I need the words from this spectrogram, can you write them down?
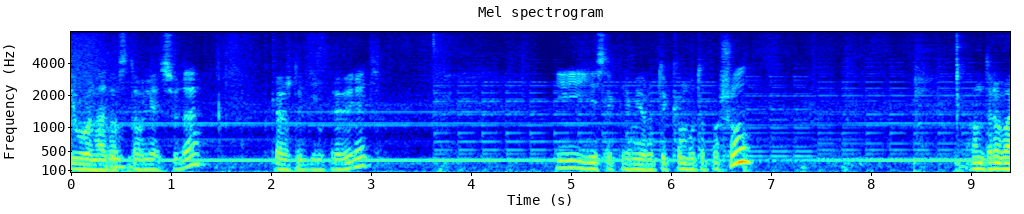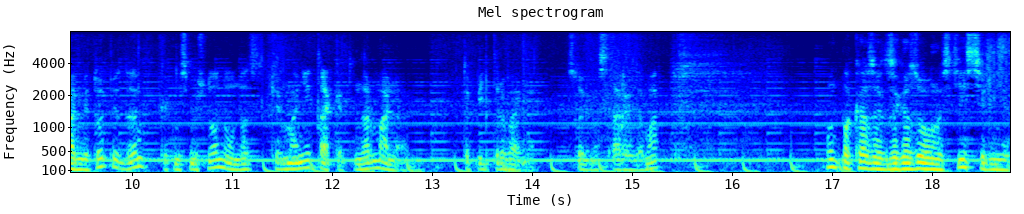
Его надо вставлять сюда, каждый день проверять. И если, к примеру, ты кому-то пошел, он дровами топит, да, как не смешно, но у нас в Германии так, это нормально, топить дровами, особенно старые дома. Он показывает, загазованность есть или нет,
